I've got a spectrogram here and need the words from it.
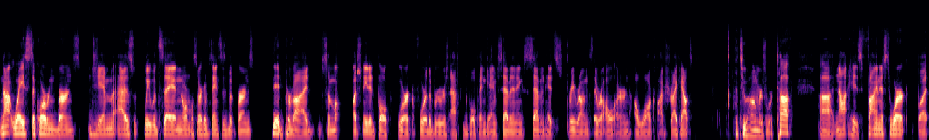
not waste the Corbin Burnes gym as we would say in normal circumstances, but Burnes did provide some much needed bulk work for the Brewers after the bullpen game. Seven innings, seven hits, three runs. They were all earned, a walk, five strikeouts. The two homers were tough. Uh, not his finest work, but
